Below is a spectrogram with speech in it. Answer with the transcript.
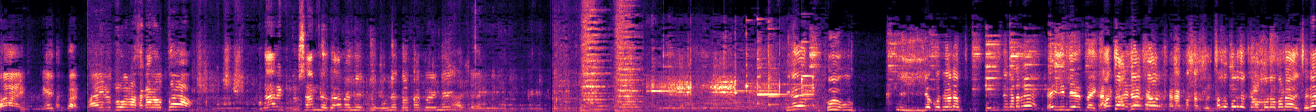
ভাই এই দোকান। ভাই এটা দোকান আছে কারণ হচ্ছে না একটু সামনে যান আমি একটু ফোনে কথা কই নেই। ইয়ে রে? এই তাই আচ্ছা আচ্ছা ভালো করে কাম মনে বানাইছে রে।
